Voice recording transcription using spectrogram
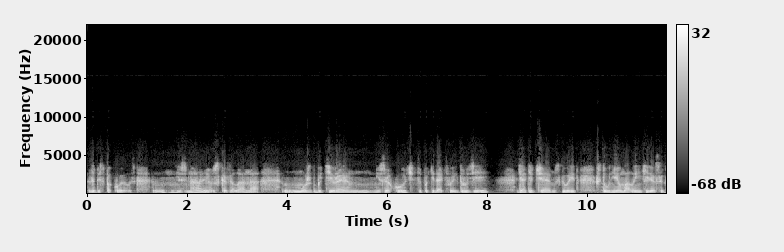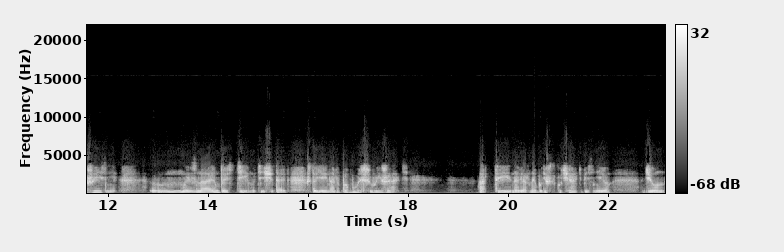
забеспокоилась. «Не знаю», — сказала она. «Может быть, Ирен не захочется покидать своих друзей? Дядя Джеймс говорит, что у нее мало интереса к жизни. Мы знаем, то есть Тимоти считает, что ей надо побольше выезжать. А ты, наверное, будешь скучать без нее. Джун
